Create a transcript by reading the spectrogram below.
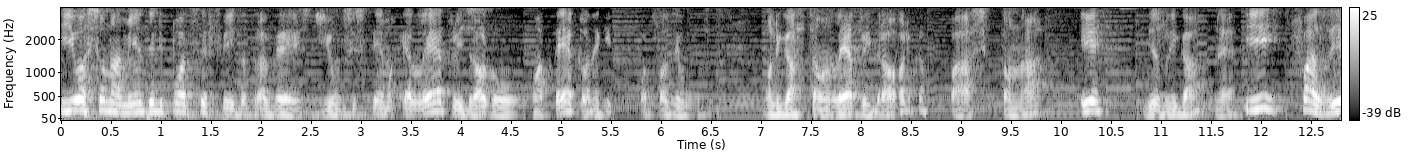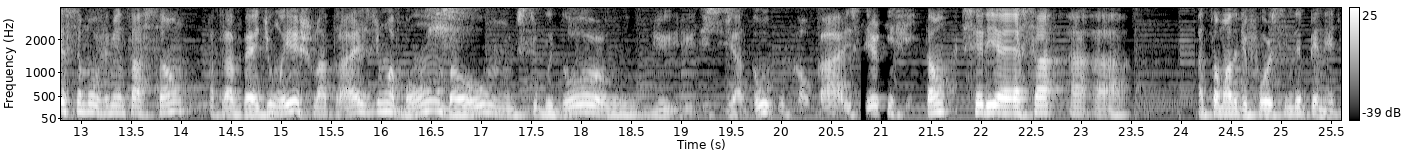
E o acionamento ele pode ser feito através de um sistema eletrohidráulico, uma tecla, né, que pode fazer uma ligação eletrohidráulica para acionar e desligar, né? E fazer essa movimentação através de um eixo lá atrás de uma bomba ou um distribuidor de, de, de adubo, calcário, esterco, enfim. Então, seria essa a, a, a, tomada de força independente.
